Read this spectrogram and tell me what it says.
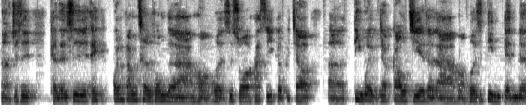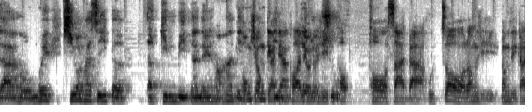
呃，就是可能是哎官方册封的啊，哈，或者是说它是一个比较呃地位比较高阶的啦，哈，或者是定等的啦，哈，我们会希望它是一个呃金面啊呢，哈，通常定定看到就是菩菩萨啊、佛祖，拢是拢是较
